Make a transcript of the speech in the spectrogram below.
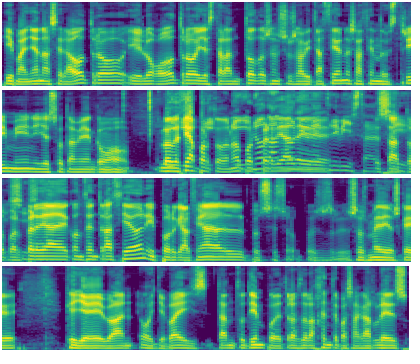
y mañana será otro y luego otro y estarán todos en sus habitaciones haciendo streaming y eso también como lo decía por todo, ¿no? por pérdida de Exacto, por pérdida de concentración y porque al final pues eso, pues esos medios que, que llevan o lleváis tanto tiempo detrás de la gente para sacarles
